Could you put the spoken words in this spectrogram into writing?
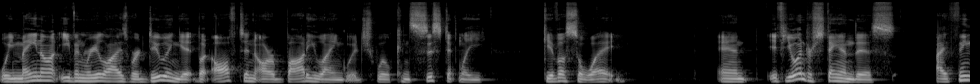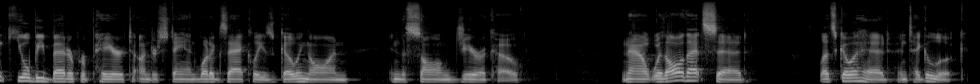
we may not even realize we're doing it, but often our body language will consistently give us away. And if you understand this, I think you'll be better prepared to understand what exactly is going on in the song Jericho. Now, with all that said, let's go ahead and take a look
